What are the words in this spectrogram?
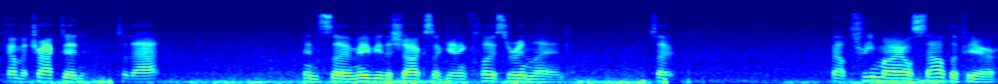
become attracted to that. And so maybe the sharks are getting closer inland. So, about three miles south of here,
